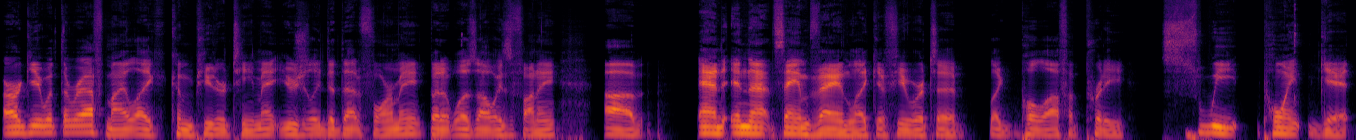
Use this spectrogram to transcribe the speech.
argue with the ref. My like computer teammate usually did that for me, but it was always funny. Uh, and in that same vein, like if you were to like pull off a pretty sweet point get,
